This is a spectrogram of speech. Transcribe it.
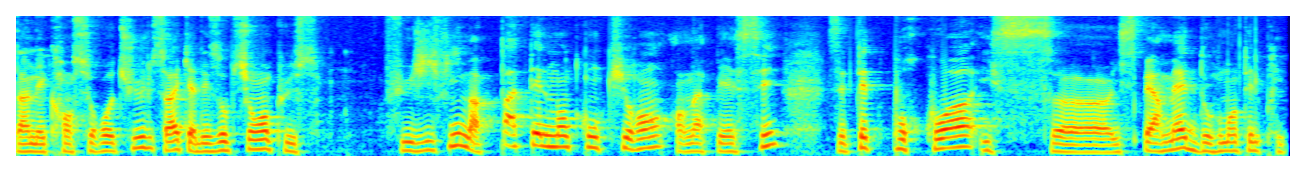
d'un écran sur rotule, c'est vrai qu'il y a des options en plus. Fujifilm n'a pas tellement de concurrents en APS-C. C'est peut-être pourquoi ils se, permettent d'augmenter le prix.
